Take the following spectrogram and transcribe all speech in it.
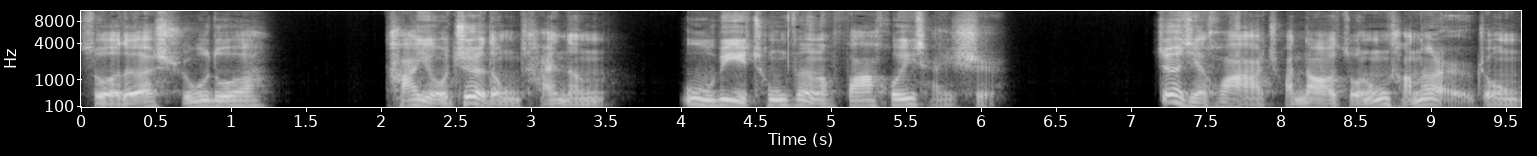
所得孰多？他有这种才能，务必充分发挥才是。”这些话传到左宗棠的耳中，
